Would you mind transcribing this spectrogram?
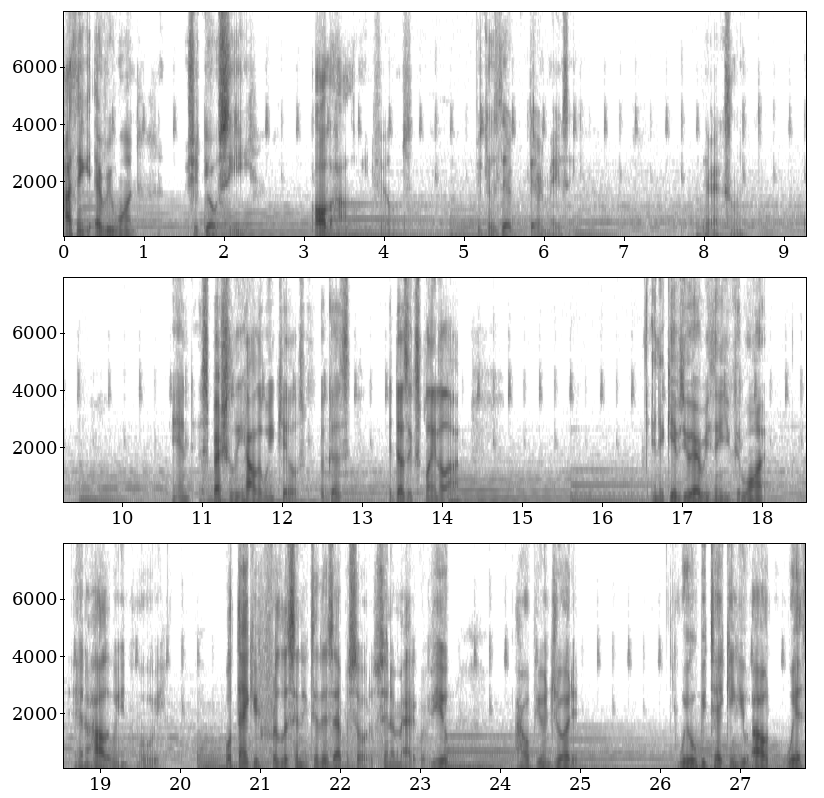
I think everyone should go see all the Halloween films because they're they're amazing. They're excellent. And especially Halloween Kills because it does explain a lot. And it gives you everything you could want in a Halloween movie. Well, thank you for listening to this episode of Cinematic Review. I hope you enjoyed it. We will be taking you out with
